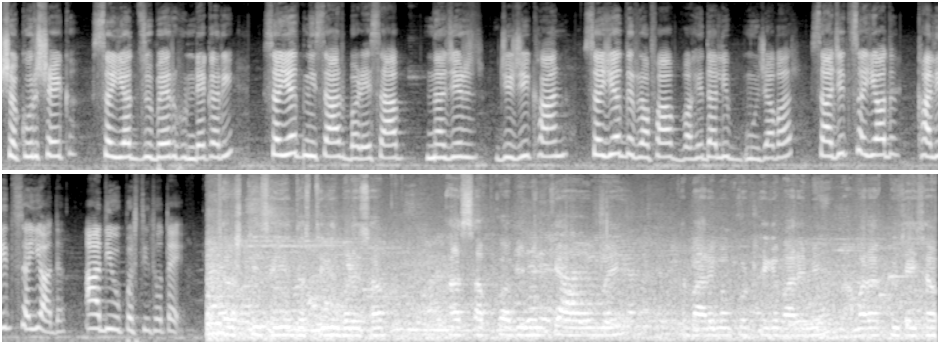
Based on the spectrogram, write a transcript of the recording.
शकूर शेख सय्यद जुबेर हुंडेकरी सय्यद निसार बडेसाब नजीर जिजी खान सय्यद रफा वहीद अली मुजावर साजिद सय्यद खालिद सय्यद आदि उपस्थित होते. ट्रस्टी सैयद दस्तगीर बड़े साहब आज साहब को अभी मिल के आया हूँ मैं। बारे में कोर्ट के बारे में हमारा कुछ ऐसा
